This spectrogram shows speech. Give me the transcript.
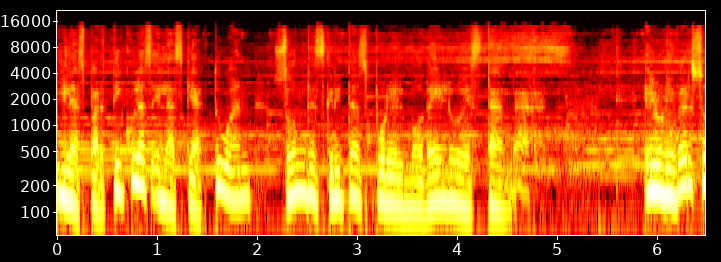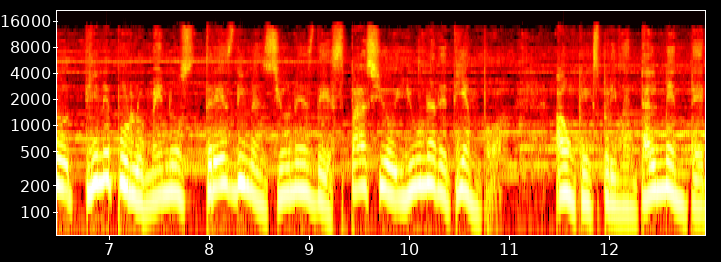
y las partículas en las que actúan son descritas por el modelo estándar. El universo tiene por lo menos tres dimensiones de espacio y una de tiempo, aunque experimentalmente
